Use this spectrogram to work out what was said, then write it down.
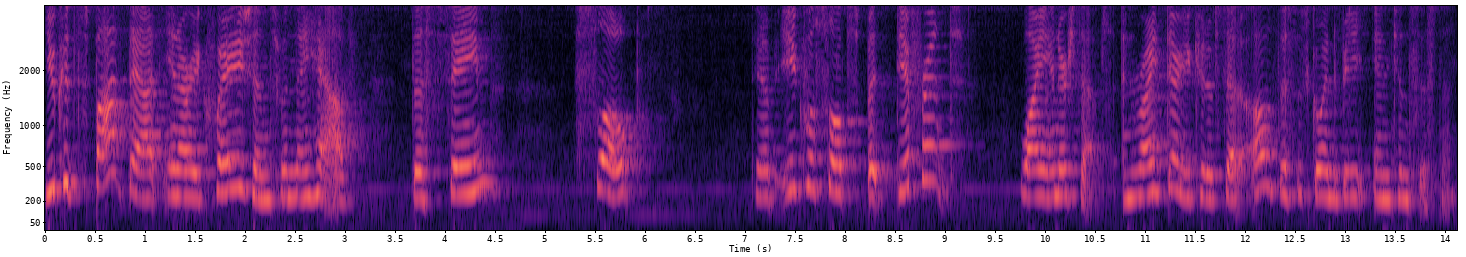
You could spot that in our equations when they have the same slope they have equal slopes but different y-intercepts. And right there you could have said, oh, this is going to be inconsistent.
